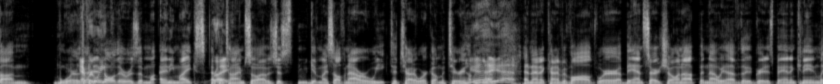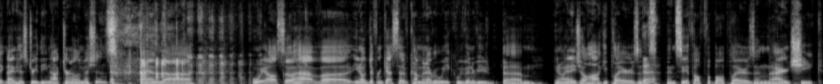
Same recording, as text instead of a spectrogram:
Um, where I didn't week. know there was a, any mics at Right. the time, so I was just giving myself an hour a week to try to work out material. you Yeah, know? yeah. And then it kind of evolved where a band started showing up, and now we have the greatest band in Canadian late night history, the Nocturnal Emissions. and uh, we also have uh, you know different guests that have come in every week. We've interviewed um, you know NHL hockey players and Yeah. and CFL football players and Iron Sheik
